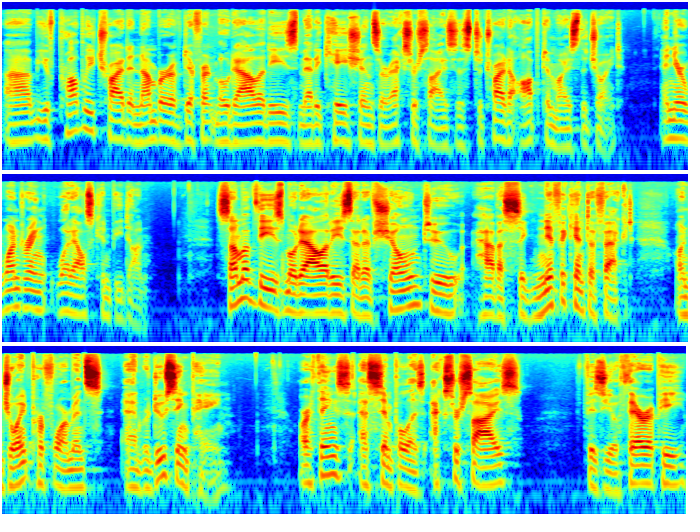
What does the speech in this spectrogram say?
uh, you've probably tried a number of different modalities, medications, or exercises to try to optimize the joint, and you're wondering what else can be done. Some of these modalities that have shown to have a significant effect on joint performance and reducing pain are things as simple as exercise, physiotherapy,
